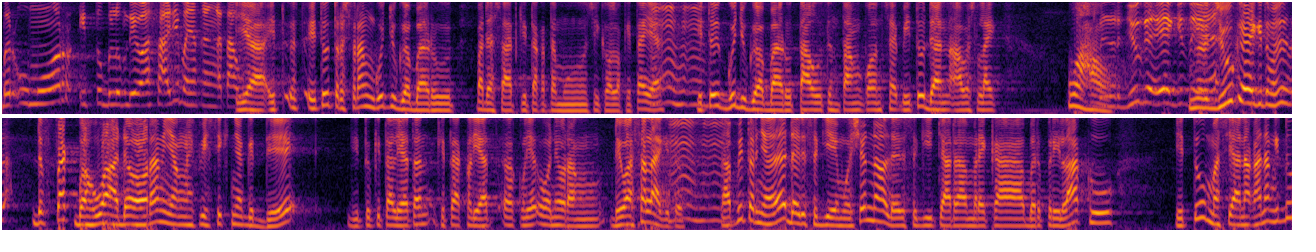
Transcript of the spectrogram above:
berumur itu belum dewasa aja banyak yang nggak tahu. Iya itu itu terus terang gue juga baru pada saat kita ketemu psikolog kita ya itu gue juga baru tahu tentang konsep itu dan I was like wow Bener juga ya gitu bener ya. juga ya gitu maksudnya the fact bahwa ada orang yang fisiknya gede gitu kita lihatan kita kelihat eh, kelihat oh ini orang dewasa lah gitu tapi ternyata dari segi emosional dari segi cara mereka berperilaku itu masih anak-anak itu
